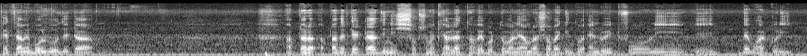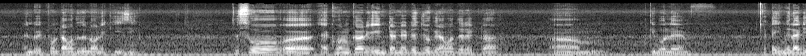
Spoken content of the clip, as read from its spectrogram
ক্ষেত্রে আমি বলব যেটা আপনারা আপনাদেরকে একটা জিনিস সবসময় খেয়াল রাখতে হবে বর্তমানে। আমরা সবাই কিন্তু অ্যান্ড্রয়েড ফোনই ব্যবহার করি। অ্যান্ড্রয়েড ফোনটা আমাদের জন্য অনেক ইজি তো সো এখনকার এই ইন্টারনেটের যুগে আমাদের একটা কি বলে একটা ইমেল আইডি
